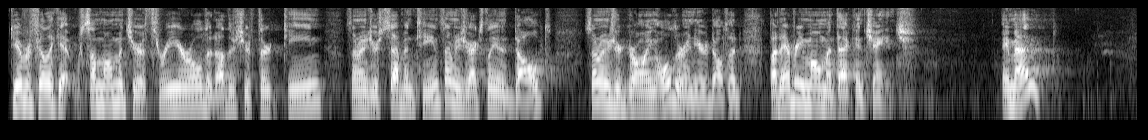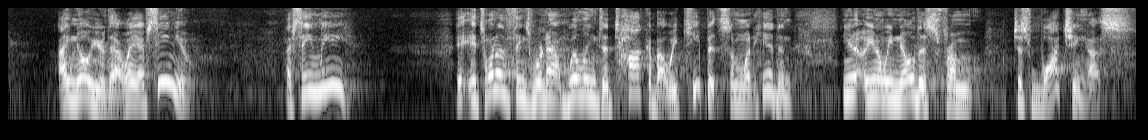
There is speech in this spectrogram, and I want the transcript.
Do you ever feel like at some moments you're a three year old, at others you're 13, sometimes you're 17, sometimes you're actually an adult, sometimes you're growing older in your adulthood, but every moment that can change. Amen? I know you're that way. I've seen you, I've seen me. It's one of the things we're not willing to talk about. We keep it somewhat hidden. You know, you know we know this from just watching us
